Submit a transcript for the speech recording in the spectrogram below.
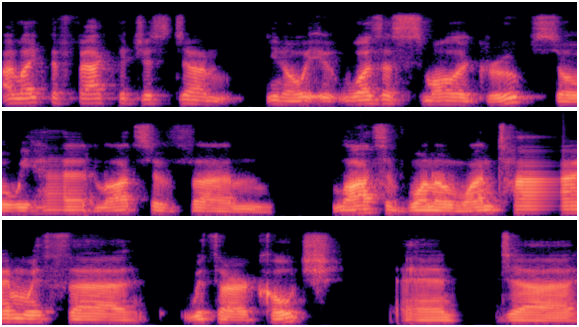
I like the fact that just um, you know it was a smaller group, so we had lots of um, lots of one-on-one time with uh, with our coach, and uh,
